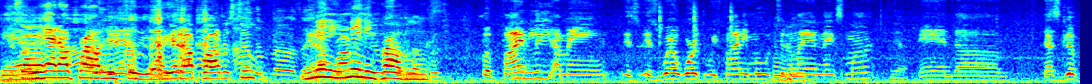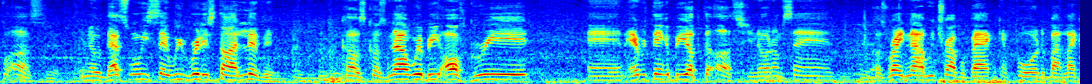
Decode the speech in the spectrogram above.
Yeah, So- we had our Oh, problems Yeah, too. we had our problems too. problems We had there. our Many, many too, so- problems. but, but finally, I mean, it's, it's well worth it. We finally moved to the mm-hmm. land next month, Yeah. and um, that's good for us. You know, that's when we say we really start living, mm-hmm. because because now we'll be off grid, and everything will be up to us. You know what I'm saying? Because right now we travel back and forth about like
